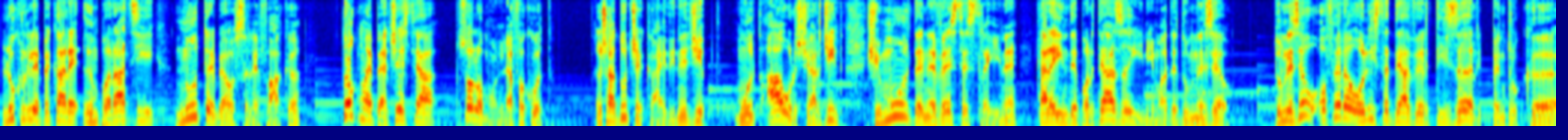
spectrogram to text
lucrurile pe care împărații nu trebuiau să le facă, tocmai pe acestea Solomon le-a făcut. Își aduce cai din Egipt, mult aur și argint și multe neveste străine care îi îndepărtează inima de Dumnezeu. Dumnezeu oferă o listă de avertizări pentru că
